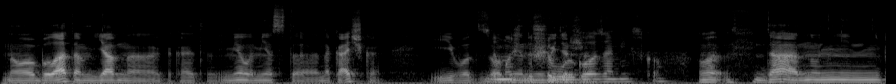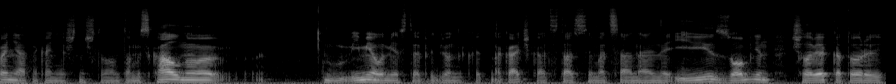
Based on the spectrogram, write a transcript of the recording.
Но была там явно какая-то, имела место накачка, и вот Зобнин Думаешь, душевую выдержал. глазами искал? Да, ну не, непонятно, конечно, что он там искал, но имела место определенная какая-то накачка от Стаса эмоциональная, и Зобнин, человек, который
